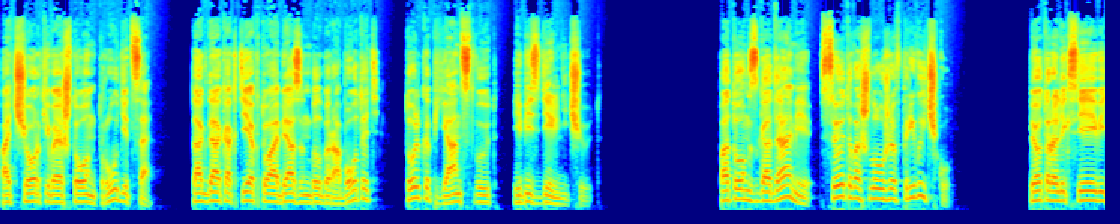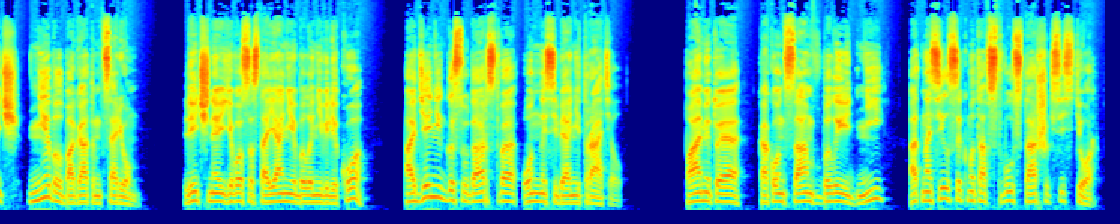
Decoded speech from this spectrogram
подчеркивая, что он трудится – тогда как те, кто обязан был бы работать, только пьянствуют и бездельничают. Потом с годами все это вошло уже в привычку. Петр Алексеевич не был богатым царем. Личное его состояние было невелико, а денег государства он на себя не тратил. Памятуя, как он сам в былые дни относился к мотовству старших сестер –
